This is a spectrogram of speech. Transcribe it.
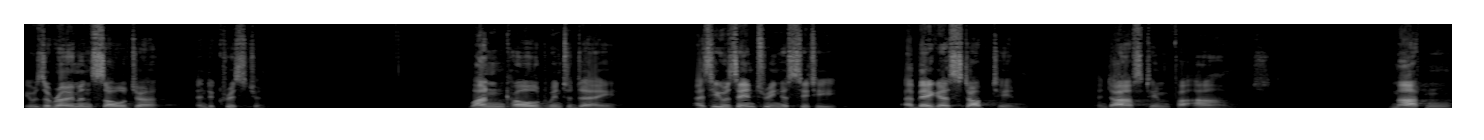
He was a Roman soldier and a Christian. One cold winter day, as he was entering a city, a beggar stopped him and asked him for alms. Martin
